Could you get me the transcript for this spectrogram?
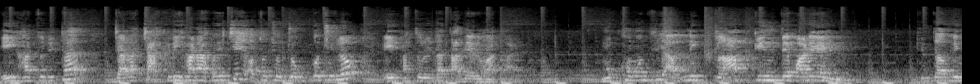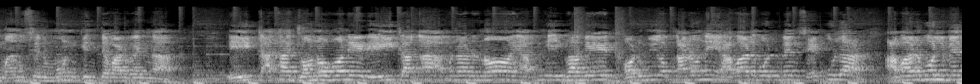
এই হাতুড়িটা যারা চাকরি হারা হয়েছে, অথচ যোগ্য ছিল, এই হাতুড়িটা তাদের মাথায়। মুখ্যমন্ত্রী, আপনি ক্লাব কিনতে পারেন, কিন্তু আপনি মানুষের মন কিনতে পারবেন না। এই টাকা জনগণের, এই টাকা আপনার নয়। আপনি এইভাবে ধর্মীয় কারণে আবার বলবেন সেকুলার, আবার বলবেন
